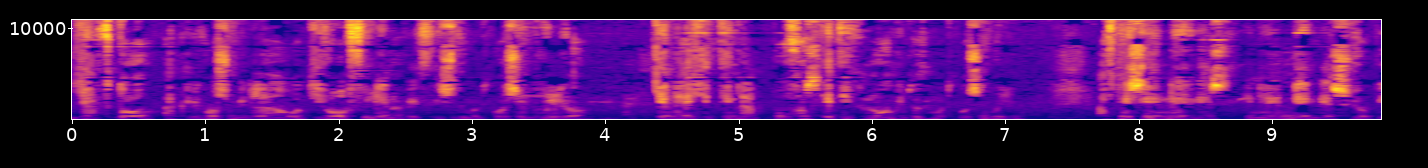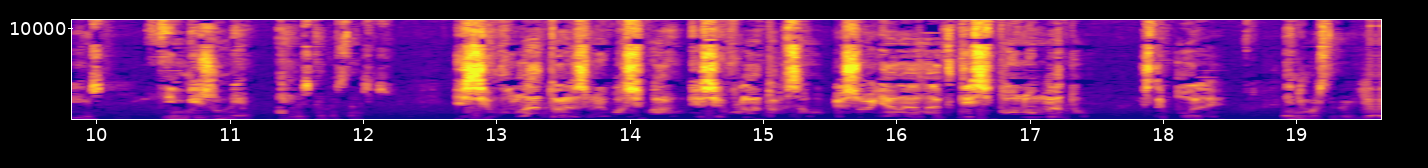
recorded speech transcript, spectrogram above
Γι' αυτό ακριβώς μιλάω ότι όφιλε να βοηθήσει το Δημοτικό Συμβούλιο και να έχει την απόφαση και τη γνώμη του Δημοτικού Συμβουλίου. Αυτές οι ενέργειες είναι ενέργειες οι οποίες θυμίζουν άλλες καταστάσεις. Οι συμβουλάτορες, μήπως υπάρχουν και συμβουλάτορες από πίσω για να ανακτήσει το όνομά του στην πόλη; Δεν είμαστε παιδιά.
